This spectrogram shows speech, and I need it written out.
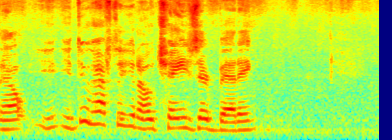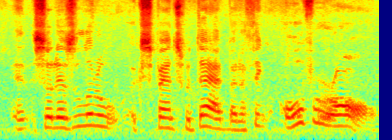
Now you, you do have to, you know, change their bedding, and so there's a little expense with that. But I think overall,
